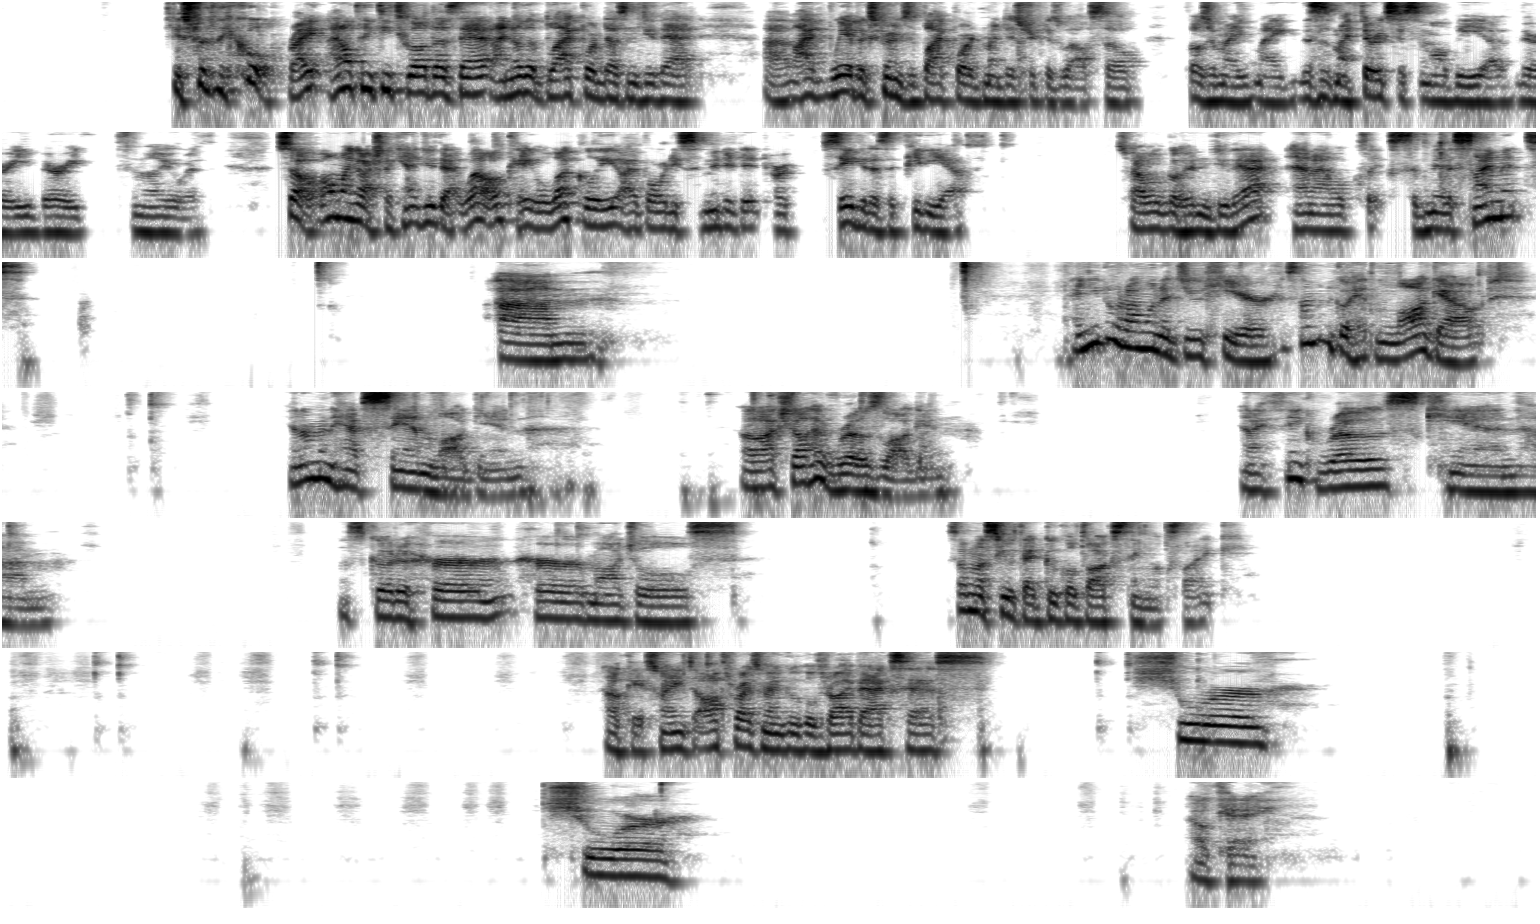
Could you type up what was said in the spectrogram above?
is really cool, right? I don't think D2L does that. I know that Blackboard doesn't do that. Um, I, we have experience with Blackboard in my district as well. So those are my, my this is my third system I'll be uh, very, very familiar with. So, oh my gosh, I can't do that. Well, okay, well, luckily I've already submitted it or saved it as a PDF. So I will go ahead and do that and I will click submit assignment. Um, and you know what I want to do here is I'm going to go ahead and log out. And I'm going to have Sam log in. Oh, actually, I'll have Rose log in. And I think Rose can, um, let's go to her, her modules. So I'm to see what that Google Docs thing looks like. Okay, so I need to authorize my Google Drive access. Sure. Sure. Okay.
